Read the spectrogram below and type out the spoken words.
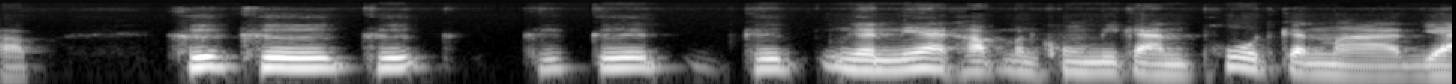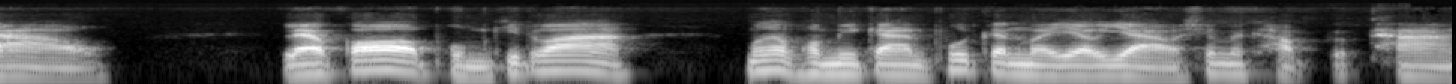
ครับ คือคือคือคือคือคือเงินเนี้ยครับมันคงมีการพูดกันมายาว แล้วก็ผมคิดว่าเมื่อพอมีการพูดกันมายาวๆใช่ไหมครับ ทาง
